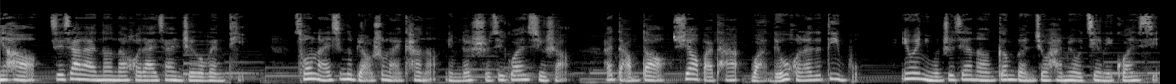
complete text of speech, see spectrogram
你好，接下来呢来回答一下你这个问题。从来信的表述来看呢，你们的实际关系上还达不到需要把他挽留回来的地步，因为你们之间呢根本就还没有建立关系，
